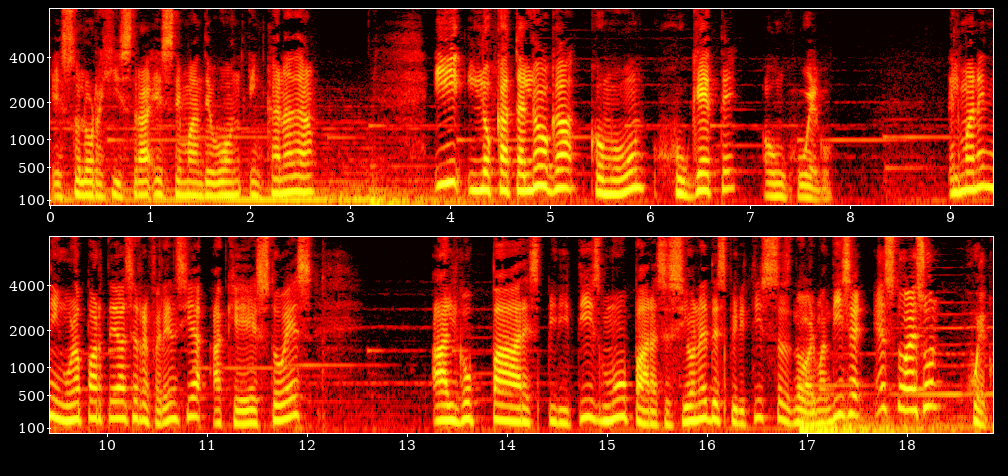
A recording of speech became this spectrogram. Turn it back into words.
Esto lo registra este man de Bond en Canadá. Y lo cataloga como un juguete o un juego. El man en ninguna parte hace referencia a que esto es algo para espiritismo, para sesiones de espiritistas. No, el man dice, esto es un juego.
